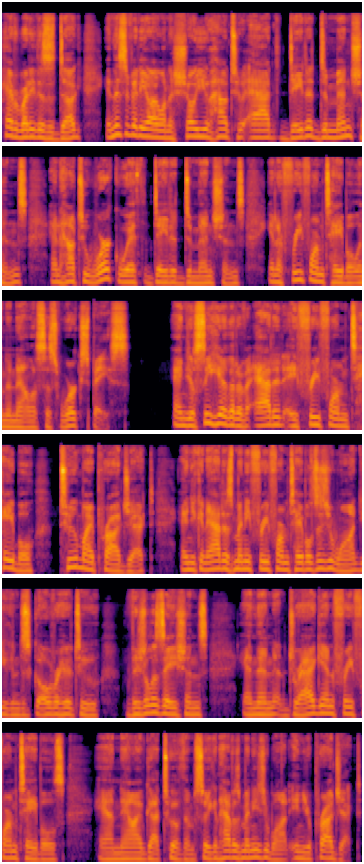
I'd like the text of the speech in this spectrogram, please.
Hey everybody, this is Doug. In this video, I want to show you how to add data dimensions and how to work with data dimensions in a freeform table in Analysis Workspace. And you'll see here that I've added a freeform table to my project, and you can add as many freeform tables as you want. You can just go over here to Visualizations and then drag in freeform tables, and now I've got two of them. So you can have as many as you want in your project.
